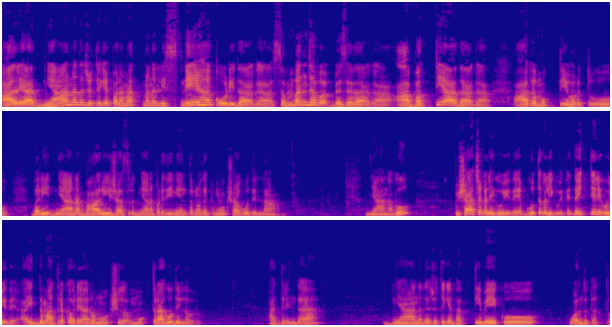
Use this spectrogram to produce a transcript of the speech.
ಆದರೆ ಆ ಜ್ಞಾನದ ಜೊತೆಗೆ ಪರಮಾತ್ಮನಲ್ಲಿ ಸ್ನೇಹ ಕೂಡಿದಾಗ, ಸಂಬಂಧ ಬೆಸೆದಾಗ, ಆ ಭಕ್ತಿ ಆದಾಗ ಆಗ ಮುಕ್ತಿ ಹೊರತು ಬರೀ ಜ್ಞಾನ, ಭಾರಿ ಶಾಸ್ತ್ರಜ್ಞಾನ ಪಡೆದೀನಿ ಅಂತ ಅನ್ನೋದಕ್ಕೆ ಮೋಕ್ಷ ಆಗುವುದಿಲ್ಲ. ಜ್ಞಾನವು ಪಿಶಾಚಗಳಿಗೂ ಇದೆ, ಭೂತಗಳಿಗೂ ಇದೆ, ದೈತ್ಯರಿಗೂ ಇದೆ. ಇದ್ದು ಮಾತ್ರಕ್ಕೆ ಅವರು ಯಾರು ಮೋಕ್ಷ, ಮುಕ್ತರಾಗುವುದಿಲ್ಲ ಅವರು. ಆದ್ದರಿಂದ ಜ್ಞಾನದ ಜೊತೆಗೆ ಭಕ್ತಿ ಬೇಕು ಒಂದು ತತ್ವ.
